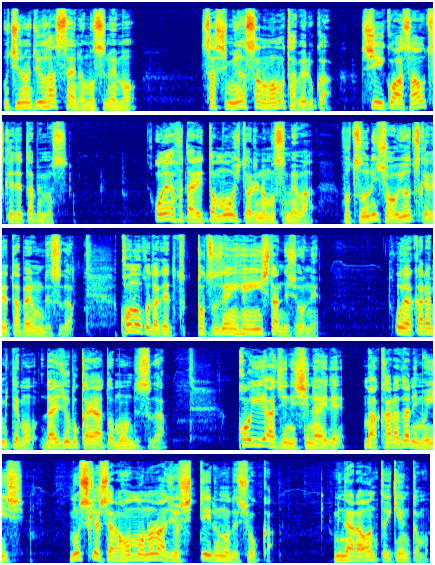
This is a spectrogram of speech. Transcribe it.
うちの18歳の娘も刺身はそのまま食べるかシークワーサーをつけて食べます。親2人ともう1人の娘は普通に醤油をつけて食べるんですがこの子だけ突然変異したんでしょうね。親から見ても大丈夫かやと思うんですが濃い味にしないでまあ体にもいいしもしかしたら本物の味を知っているのでしょうか。見習わんといけんかも。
